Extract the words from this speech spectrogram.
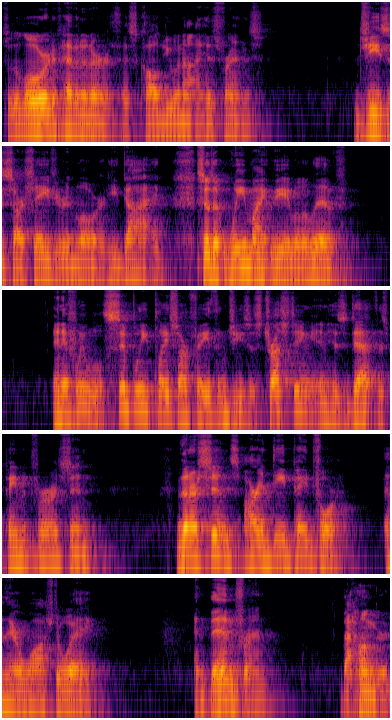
So the Lord of heaven and earth has called you and I his friends. Jesus, our Savior and Lord, he died so that we might be able to live. And if we will simply place our faith in Jesus, trusting in his death as payment for our sin, then our sins are indeed paid for and they are washed away. And then, friend, that hunger,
